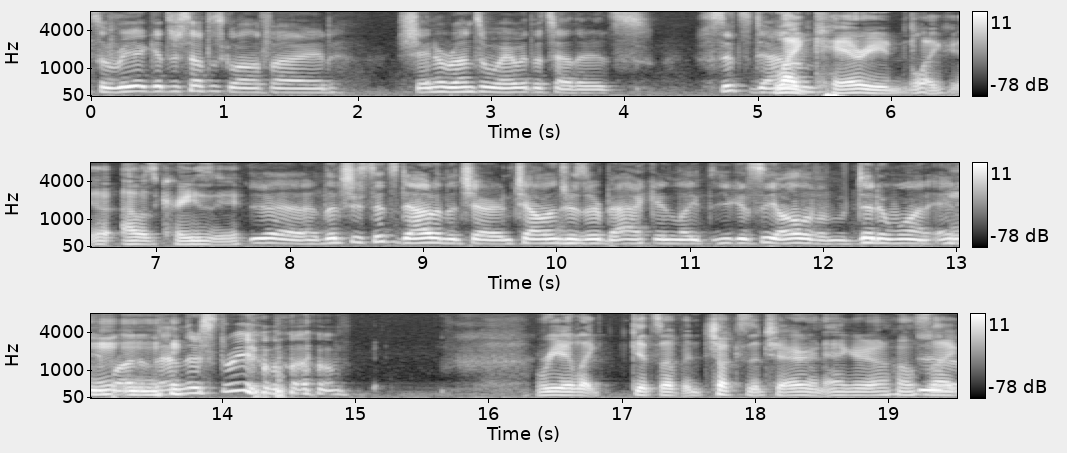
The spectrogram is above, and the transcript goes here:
So Rhea gets herself disqualified. Shayna runs away with the tethers, sits down. like carried. Like I was crazy. yeah, then she sits down in the chair and challenges her back, and like you can see all of them didn't want any part of that. And there's three of them. Rhea like gets up and chucks the chair in anger. I was Yeah. like,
